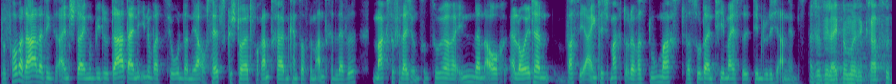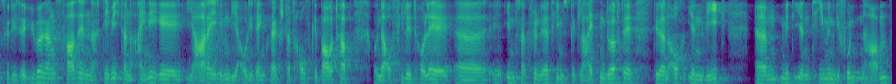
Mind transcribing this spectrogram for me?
Bevor wir da allerdings einsteigen und wie du da deine Innovation dann ja auch selbstgesteuert vorantreiben kannst auf einem anderen Level, magst du vielleicht unseren ZuhörerInnen dann auch erläutern, was ihr eigentlich macht oder was du machst, was so dein Thema ist, dem du dich annimmst? Also vielleicht nochmal gerade so zu dieser Übergangsphase, nachdem ich dann einige Jahre eben die Audi Denkwerkstatt aufgebaut habe und da auch viele tolle äh, Intrapreneur-Teams begleiten durfte, die dann auch ihren Weg ähm, mit ihren Themen gefunden haben,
